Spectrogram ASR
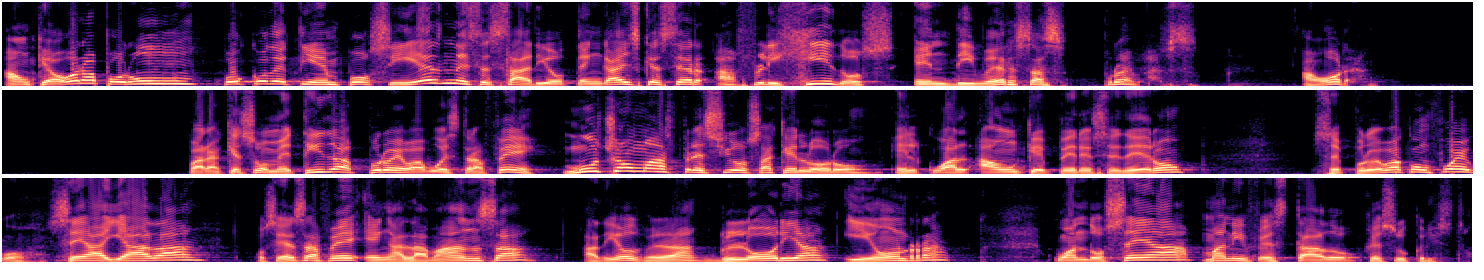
aunque ahora por un poco de tiempo, si es necesario, tengáis que ser afligidos en diversas pruebas. Ahora, para que sometida a prueba vuestra fe, mucho más preciosa que el oro, el cual, aunque perecedero, se prueba con fuego, sea hallada, o sea, esa fe en alabanza a Dios, ¿verdad? Gloria y honra cuando sea manifestado Jesucristo.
